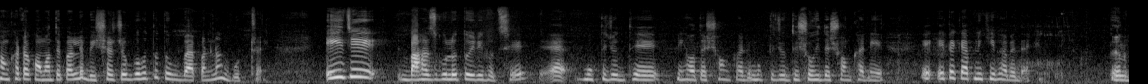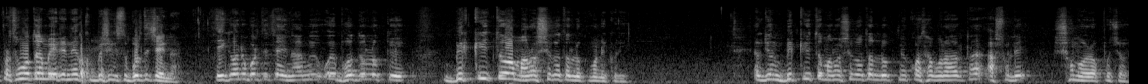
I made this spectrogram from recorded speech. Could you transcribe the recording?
সংখ্যাটা কমাতে পারলে বিশ্বাসযোগ্য হতো, তবু ব্যাপার না, গুড ট্রাই এই যে বাহাজগুলো তৈরি হচ্ছে মুক্তিযুদ্ধে নিহতের সংখ্যা মুক্তিযুদ্ধে শহীদের সংখ্যা নিয়ে, এ- এটাকে আপনি কীভাবে দেখেন? প্রথমত আমি এটা নিয়ে খুব বেশি কিছু বলতে চাই না। এই কারণে বলতে চাই না, আমি ওই ভদ্রলোককে বিকৃত মানসিকতার লোক মনে করি। একজন বিকৃত মানসিকতার লোক নিয়ে কথা বলাটা আসলে সময়ের অপচয়।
